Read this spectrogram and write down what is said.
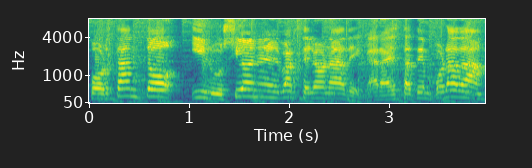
Por tanto, ilusión en el Barcelona de cara a esta temporada.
